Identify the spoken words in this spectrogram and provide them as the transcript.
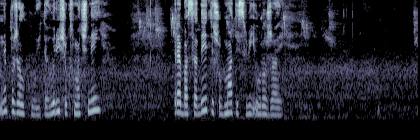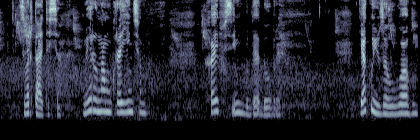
Не пожалкуйте, горішок смачний. Треба садити, щоб мати свій урожай. Звертайтеся. Миру нам, українцям. Хай всім буде добре. Дякую за увагу.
